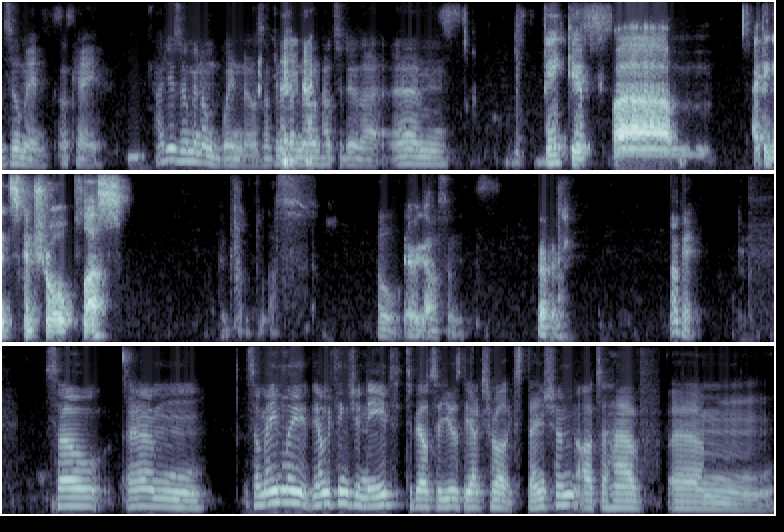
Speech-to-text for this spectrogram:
Zoom in, okay. How do you zoom in on Windows? I've never known how to do that. Um, I think if, um, I think it's Control plus. Control plus. Oh, there we go. Awesome. Perfect. Okay. So um, so mainly the only things you need to be able to use the actual extension are to have um,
